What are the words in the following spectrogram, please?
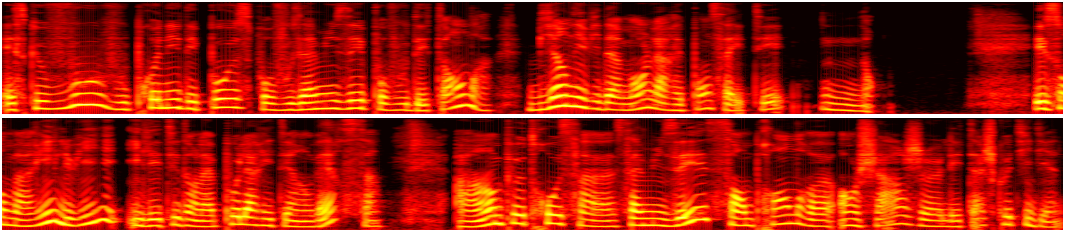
est-ce que vous, vous prenez des pauses pour vous amuser, pour vous détendre, bien évidemment la réponse a été non. Et son mari, lui, il était dans la polarité inverse, à un peu trop s'amuser sans prendre en charge les tâches quotidiennes.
